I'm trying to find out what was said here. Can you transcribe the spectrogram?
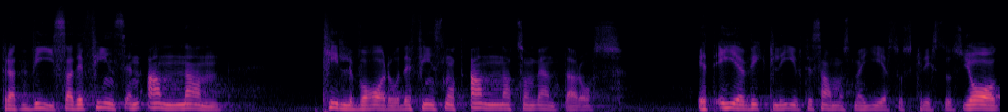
för att visa att det finns en annan tillvaro, det finns något annat som väntar oss. Ett evigt liv tillsammans med Jesus Kristus. Jag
